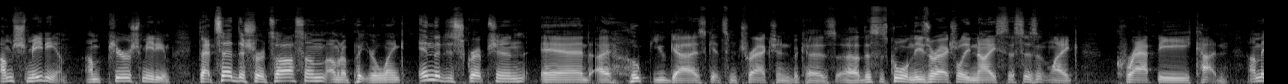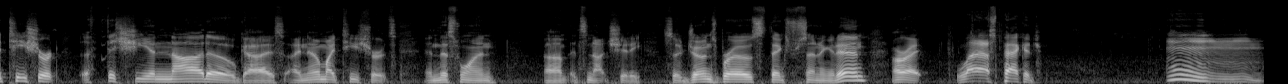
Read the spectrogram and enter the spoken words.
I'm schmedium. I'm pure schmedium. That said, the shirt's awesome. I'm gonna put your link in the description, and I hope you guys get some traction because uh, this is cool, and these are actually nice. This isn't like crappy cotton. I'm a t-shirt aficionado, guys. I know my t-shirts, and this one, um, it's not shitty. So Jones Bros, thanks for sending it in. All right, last package. Mmm.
